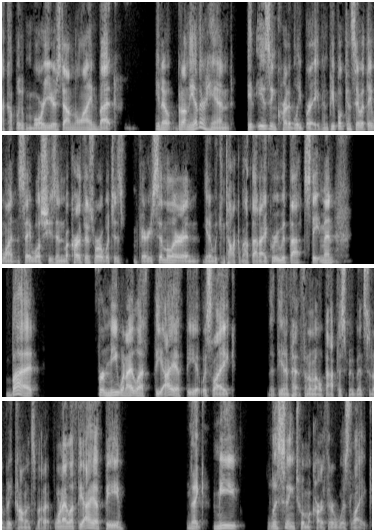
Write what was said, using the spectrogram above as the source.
a couple of more years down the line. But, you know, but on the other hand, it is incredibly brave. And people can say what they want and say, well, she's in MacArthur's world, which is very similar. And, you know, we can talk about that. I agree with that statement. But for me, when I left the IFB, it was like the independent fundamental Baptist movement, so nobody comments about it. But when I left the IFB, like me listening to a MacArthur was like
